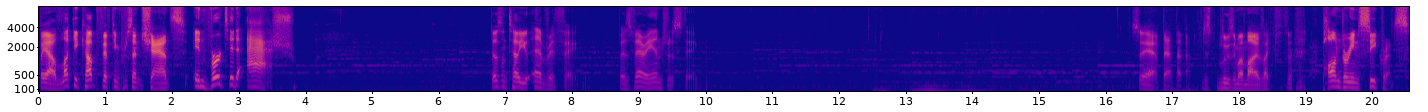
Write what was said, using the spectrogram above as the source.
But yeah, Lucky Cup, 15% chance. Inverted Ash. Doesn't tell you everything, but it's very interesting. So yeah, bad, bad, bad. Just losing my mind, like pondering secrets.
